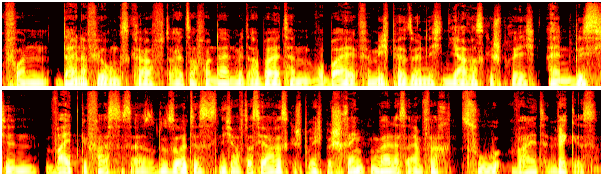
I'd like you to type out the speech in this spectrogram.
von deiner Führungskraft als auch von deinen Mitarbeitern, wobei für mich persönlich ein Jahresgespräch ein bisschen weit gefasst ist. Also du solltest es nicht auf das Jahresgespräch beschränken, weil das einfach zu weit weg ist.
